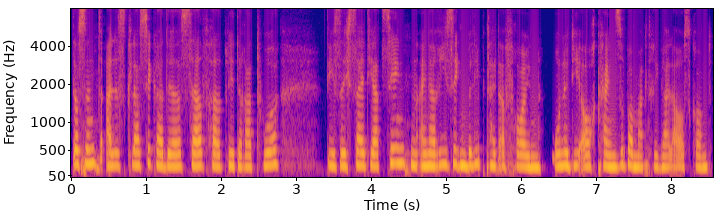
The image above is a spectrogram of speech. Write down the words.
Das sind alles Klassiker der Self-Help-Literatur, die sich seit Jahrzehnten einer riesigen Beliebtheit erfreuen, ohne die auch kein Supermarktregal auskommt.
